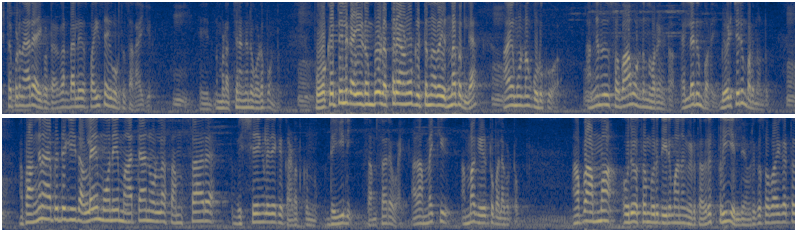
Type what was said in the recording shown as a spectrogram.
ഇഷ്ടപ്പെടുന്ന നേരെ ആയിക്കോട്ടെ കണ്ടാൽ പൈസ ഒക്കെ കൊടുത്ത് സഹായിക്കും. നമ്മുടെ അച്ഛൻ അങ്ങനെ കുഴപ്പമുണ്ട് പോക്കറ്റിൽ കൈയിടുമ്പോൾ എത്രയാണോ കിട്ടുന്നത് എണ്ണത്തില്ല ആ എമൗണ്ടും കൊടുക്കുക. അങ്ങനെ ഒരു സ്വഭാവം ഉണ്ടെന്ന് പറയും കേട്ടോ. എല്ലാവരും പറയും മേടിച്ചവരും പറയുന്നുണ്ട്. അപ്പോൾ അങ്ങനെ ആയപ്പോഴത്തേക്ക് ഈ തള്ളയും മോനെയും മാറ്റാനുള്ള സംസാര വിഷയങ്ങളിലേക്ക് കടക്കുന്നു. ഡെയിലി സംസാരമായി. അത് അമ്മയ്ക്ക് അമ്മ കേട്ടു പലവട്ടം. അപ്പോൾ അമ്മ ഒരു ദിവസം ഒരു തീരുമാനം എടുത്തു അവർ സ്ത്രീയല്ലേ അവർക്ക് സ്വാഭാവികമായിട്ട്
